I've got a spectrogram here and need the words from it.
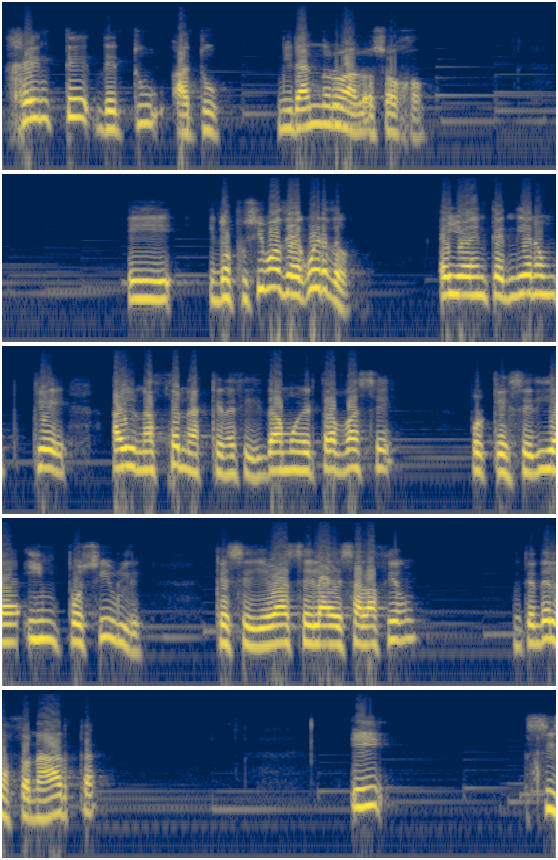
Gente de tú a tú, mirándonos a los ojos. Y y nos pusimos de acuerdo. Ellos entendieron que hay unas zonas que necesitamos el trasvase porque sería imposible que se llevase la desalación, ¿entendés? Las zonas altas. Y, si,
